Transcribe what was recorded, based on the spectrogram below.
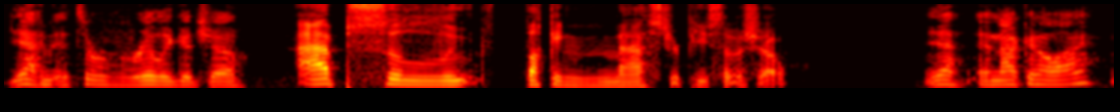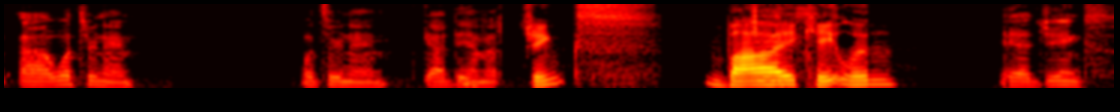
Yeah, And- it's a really good show. Absolute fucking masterpiece of a show. Yeah, and not gonna lie, uh, what's her name? What's her name? God damn it. Jinx by Jinx. Caitlyn. Yeah, Jinx.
